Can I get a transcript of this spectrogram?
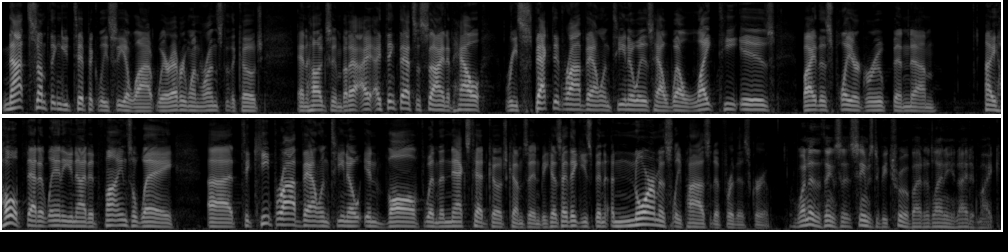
Not something you typically see a lot where everyone runs to the coach and hugs him, but I, I think that's a sign of how respected Rob Valentino is, how well liked he is by this player group, and um, I hope that Atlanta United finds a way – uh, to keep Rob Valentino involved when the next head coach comes in because I think he's been enormously positive for this group. One of the things that seems to be true about Atlanta United, Mike,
